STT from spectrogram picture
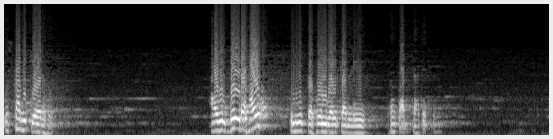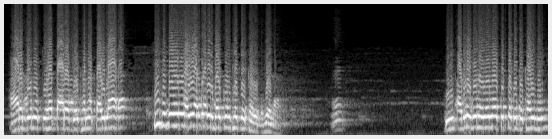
उसका भी केयर हो। I will build a house in which the whole world can live Prabhupad चाहते थे। आरबी ने कह, तारा देखा ना पाइला सिद्ध देव पाइया कर बैकुंठे पे गेला? अगले दिन उन्होंने कुत्ते को दिखाई नहीं।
